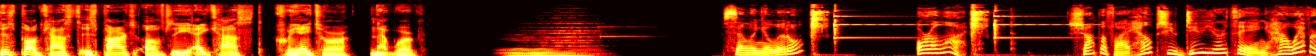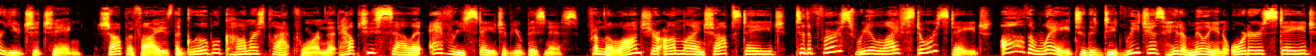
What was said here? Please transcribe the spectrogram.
This podcast is part of the ACAST Creator Network. Selling a little or a lot? Shopify helps you do your thing however you cha-ching. Shopify is the global commerce platform that helps you sell at every stage of your business. From the launch your online shop stage to the first real life store stage, all the way to the did we just hit a million orders stage.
